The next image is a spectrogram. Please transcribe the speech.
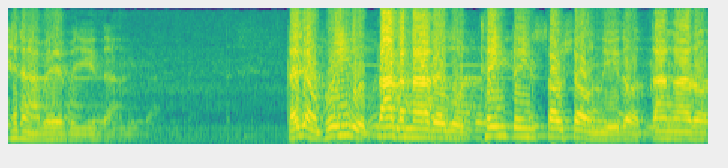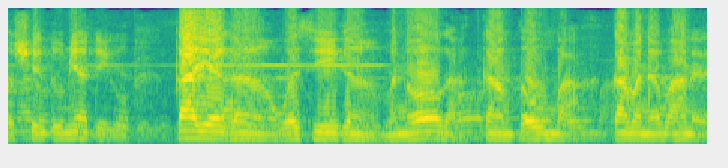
အဲ့ဒါပဲပရိသတ်ဒါကြောင့်ဘုန်းကြီးတို့သာသနာတော်ကိုထိမ့်သိမ်းစောက်ရှောက်နေတော့တန်ဃာတော်ရှင်သူမြတ်တွေကိုကာယကံဝစီကံမနောကံကံသုံးပါးကံမနှပါးနဲ့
